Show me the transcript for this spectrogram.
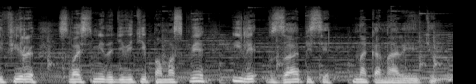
эфиры с 8 до 9 по Москве или в записи на канале YouTube.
